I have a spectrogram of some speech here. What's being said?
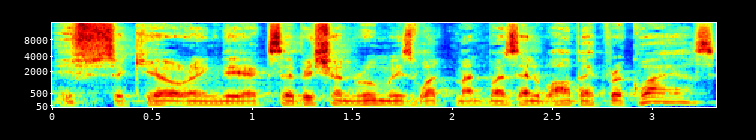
If securing the exhibition room is what Mademoiselle Warbeck requires,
